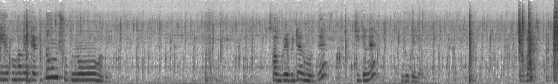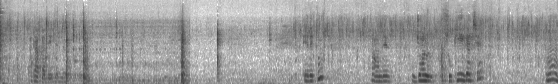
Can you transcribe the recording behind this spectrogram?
এইরকমভাবে এটা একদম শুকনো হবে। সব গ্রেভিটার মধ্যে চিকেনে ঢুকে যাবে আবার ঢাকা দিয়ে দেবেন এ দেখুন, আমাদের জল শুকিয়ে গেছে। হুম,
